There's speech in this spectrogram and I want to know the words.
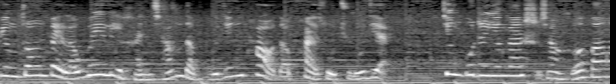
并装备了威力很强的捕鲸炮的快速驱逐舰，竟不知应该驶向何方。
